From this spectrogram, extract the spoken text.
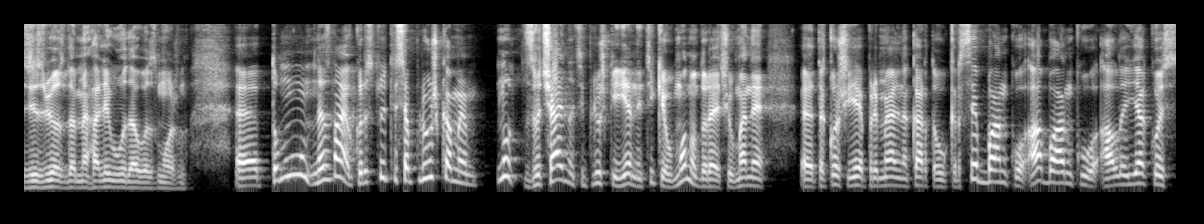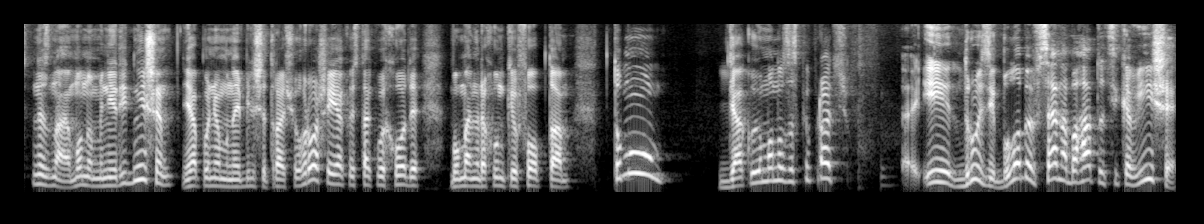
зі зв'яздами Голлівуда, можливо. Е, тому не знаю, користуйтеся плюшками. Ну, звичайно, ці плюшки є не тільки в моно, до речі. У мене е, також є преміальна карта Укрсиббанку, А-банку, але якось не знаю, моно мені рідніше. Я по ньому найбільше трачу грошей, якось так виходить, бо в мене рахунки ФОП там. Тому дякую моно за співпрацю. Е, І, друзі, було би все набагато цікавіше,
